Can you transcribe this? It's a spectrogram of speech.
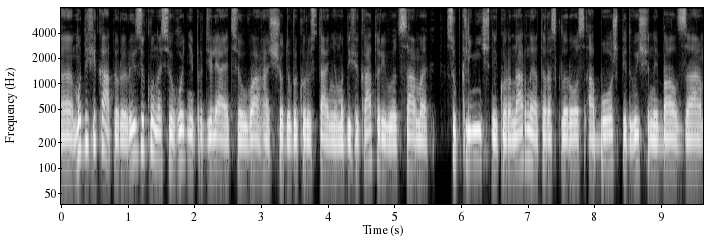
Е, Модифікатори ризику на сьогодні приділяється увага щодо використання модифікаторів, от саме субклінічний коронарний атеросклероз або ж підвищений бал за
